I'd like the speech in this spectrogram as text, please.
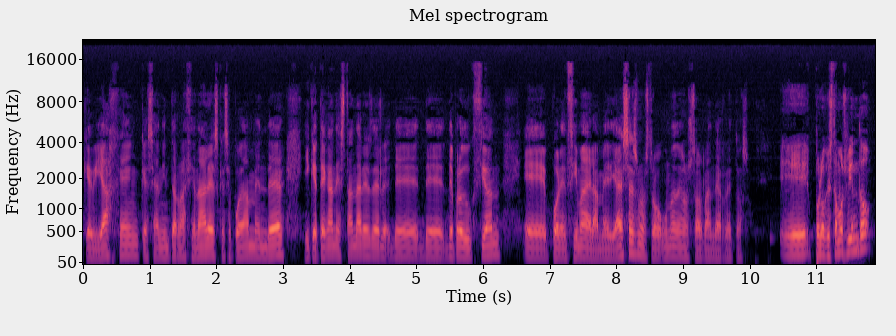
que viajen, que sean internacionales, que se puedan vender y que tengan estándares de, producción eh, por encima de la media. Ese es nuestro, uno de nuestros grandes retos. Eh, por lo que estamos viendo,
